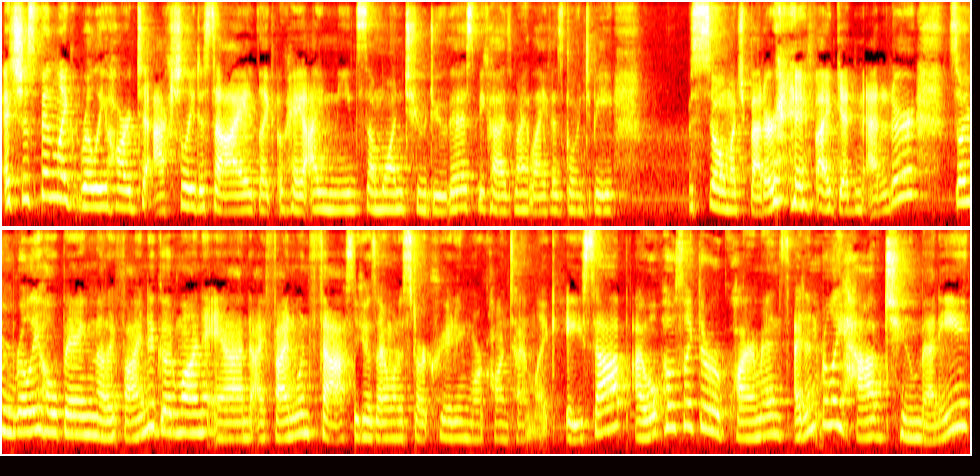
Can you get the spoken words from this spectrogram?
it's just been like really hard to actually decide like, okay, I need someone to do this because my life is going to be so much better if I get an editor. So I'm really hoping that I find a good one and I find one fast because I want to start creating more content like ASAP. I will post like the requirements. I didn't really have too many.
